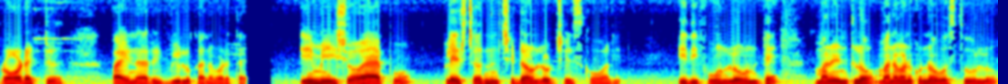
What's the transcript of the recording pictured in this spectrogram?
ప్రోడక్ట్ పైన రివ్యూలు కనబడతాయి. ఈ మీషో యాప్ ప్లేస్టోర్ నుంచి డౌన్లోడ్ చేసుకోవాలి. ఇది ఫోన్లో ఉంటే మన ఇంట్లో మనం అనుకున్న వస్తువులు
